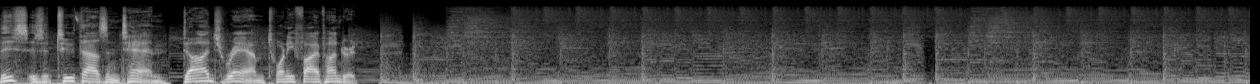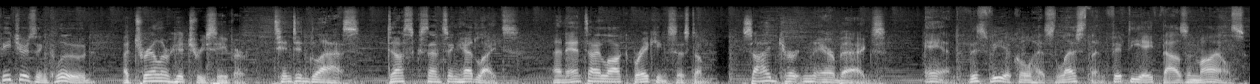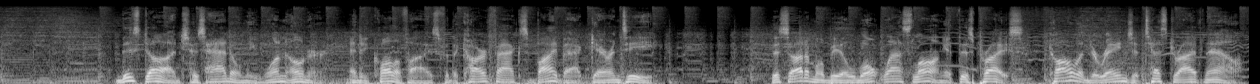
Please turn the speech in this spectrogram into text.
This is a 2010 Dodge Ram 2500. Features include a trailer hitch receiver, tinted glass, dusk sensing headlights, an anti-lock braking system, side curtain airbags, and this vehicle has less than 58,000 miles. This Dodge has had only one owner and it qualifies for the Carfax buyback guarantee. This automobile won't last long at this price. Call and arrange a test drive now.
